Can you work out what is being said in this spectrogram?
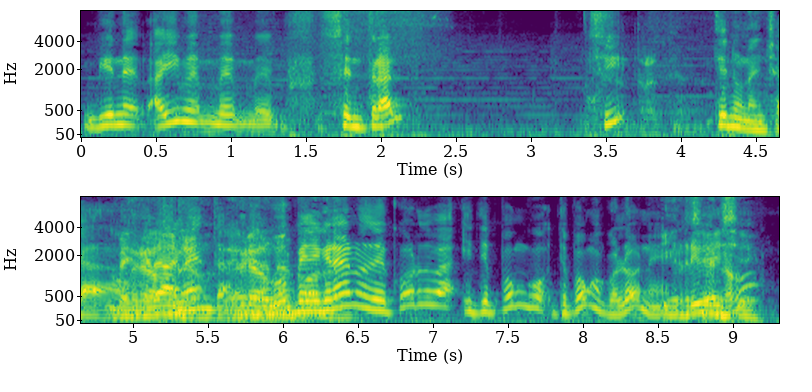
viene ahí me, me- me- Central, ¿sí? Tiene una hinchada Belgrano. Belgrano de Belgrano de Córdoba y te pongo, te pongo Colón, ¿eh? Y River, Sí, ¿no?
